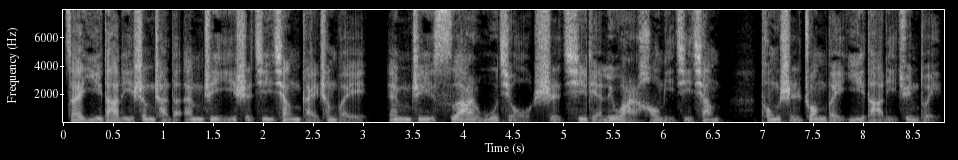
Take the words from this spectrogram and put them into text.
在意大利生产的 MG 一式机枪改称为 MG 四二五九式七点六二毫米机枪，同时装备意大利军队。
